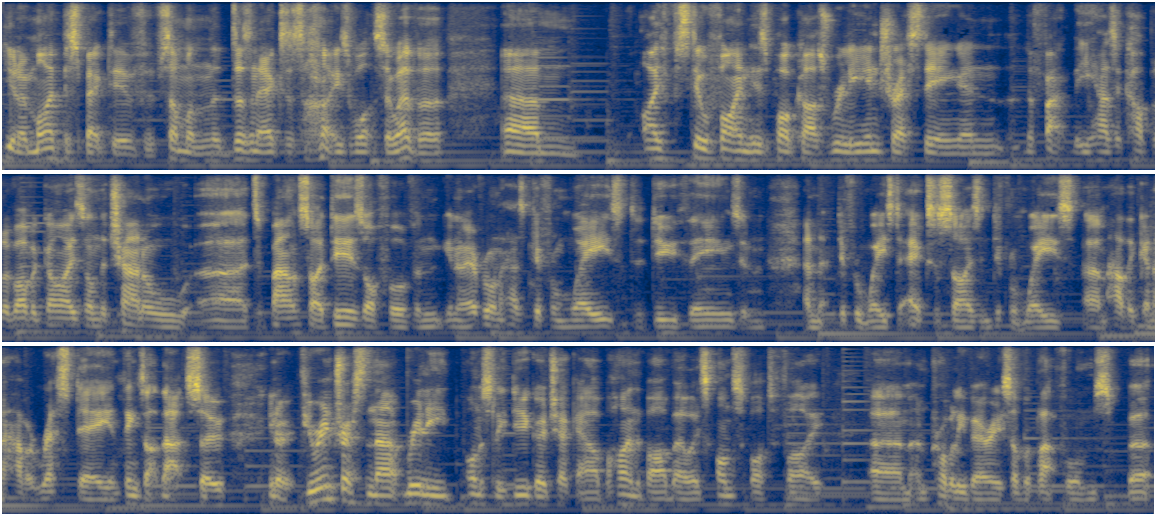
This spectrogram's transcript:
you know my perspective of someone that doesn't exercise whatsoever um, I still find his podcast really interesting, and the fact that he has a couple of other guys on the channel uh, to bounce ideas off of, and you know everyone has different ways to do things, and and different ways to exercise, and different ways um, how they're going to have a rest day, and things like that. So you know if you're interested in that, really honestly do go check out Behind the Barbell. It's on Spotify um, and probably various other platforms, but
